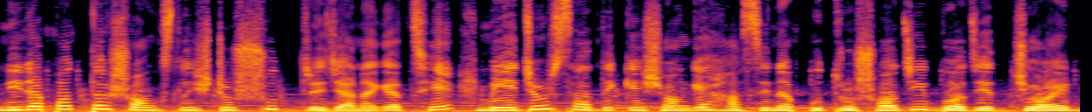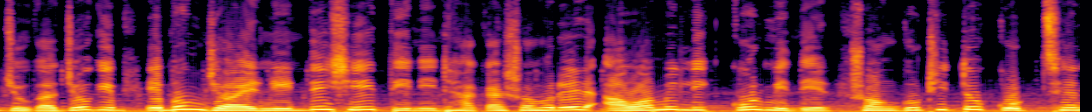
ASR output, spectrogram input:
নিরাপত্তা সংশ্লিষ্ট সূত্রে জানা গেছে, মেজর সাদেকের সঙ্গে হাসিনা পুত্র সজীব ওয়াজেদ জয়ের যোগাযোগ এবং জয়ের নির্দেশে তিনি ঢাকা শহরের আওয়ামী লীগ কর্মীদের সংগঠিত করছেন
